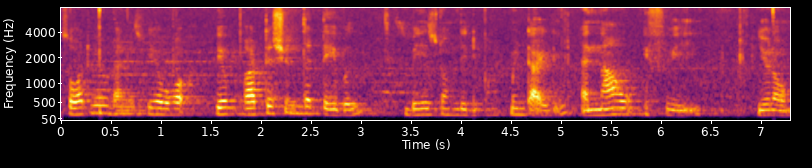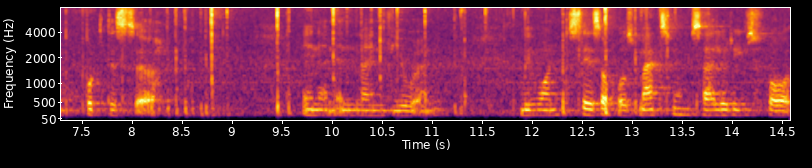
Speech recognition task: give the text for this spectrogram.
so what we have done is we have we have partitioned the table based on the department id and now if we you know put this uh, in an inline view and we want to say suppose maximum salaries for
